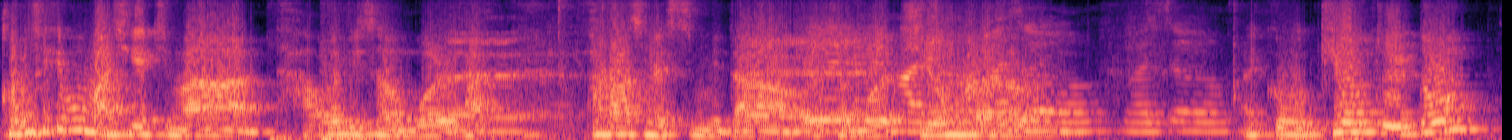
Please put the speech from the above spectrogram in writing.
검색해 보면 아시겠지만 다 어디서 뭘 바- 네. 받아서 했습니다. 네, 어디서 뭘 맞아, 지원받아서 맞아, 맞아. 아니, 그 기업들도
